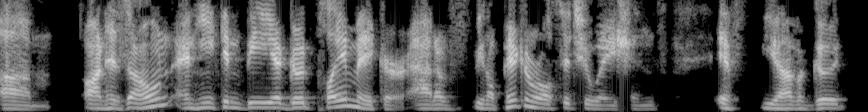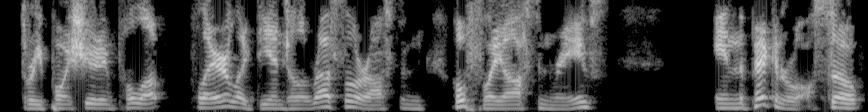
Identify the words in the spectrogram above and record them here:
um, on his own, and he can be a good playmaker out of you know pick and roll situations if you have a good three point shooting pull up player like D'Angelo Russell or Austin, hopefully Austin Reaves in the pick and roll. So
